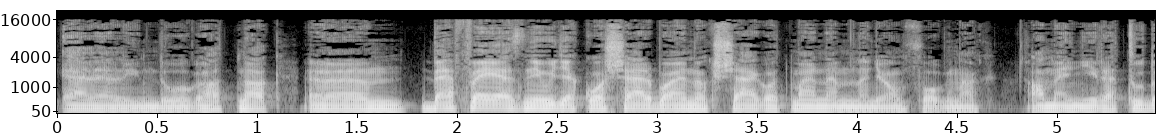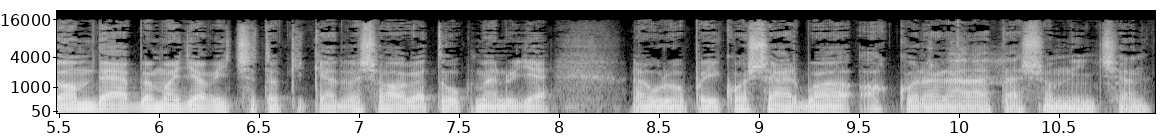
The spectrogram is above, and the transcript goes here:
el elindulgatnak. Öm, befejezni ugye kosárbajnokságot már nem nagyon fognak, amennyire tudom, de ebben majd javítsatok ki, kedves hallgatók, mert ugye európai kosárban akkora rálátásom nincsen.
